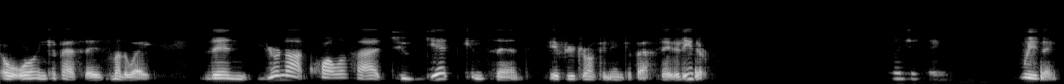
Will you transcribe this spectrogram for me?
or, or incapacitated some other way, then you're not qualified to get consent if you're drunk and incapacitated either. Interesting. What do you think?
